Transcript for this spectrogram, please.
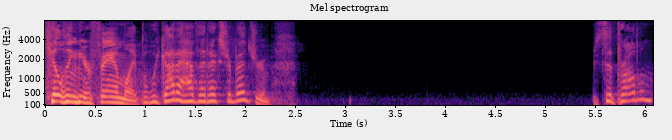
killing your family, but we got to have that extra bedroom. See the problem?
